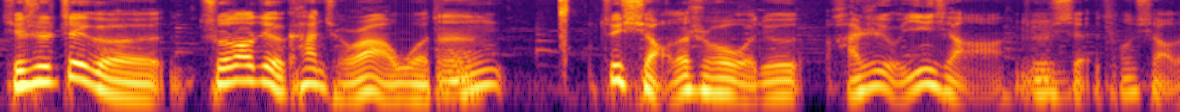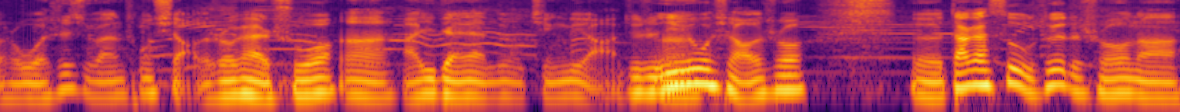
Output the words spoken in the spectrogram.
其实这个说到这个看球啊，我从最小的时候我就还是有印象啊，就是小从小的时候，我是喜欢从小的时候开始说啊，一点点这种经历啊，就是因为我小的时候，呃，大概四五岁的时候呢，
